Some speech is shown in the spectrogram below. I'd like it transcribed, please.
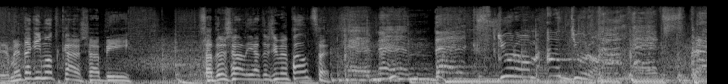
vieme tak im odkáž, aby sa držali a držíme palce. S Ďurom a Ďurom.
